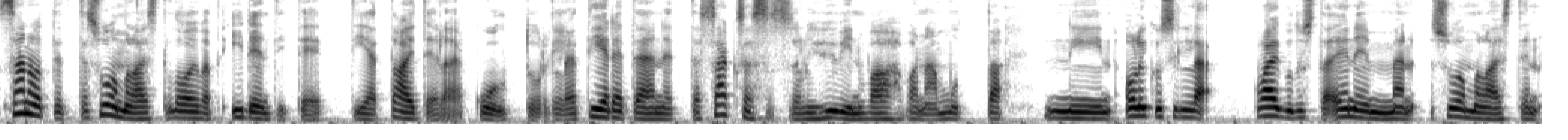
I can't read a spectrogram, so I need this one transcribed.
sanot, että suomalaiset loivat identiteettiä taiteella ja kulttuurilla ja tiedetään, että Saksassa se oli hyvin vahvana, mutta niin oliko sillä vaikutusta enemmän suomalaisten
